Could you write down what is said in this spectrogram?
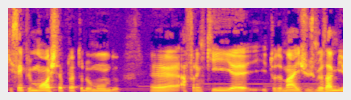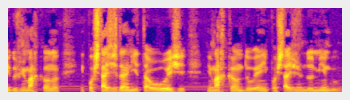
que sempre mostra para todo mundo é, a franquia e, tudo mais. Os meus amigos me marcando em postagens da Anitta hoje, me marcando em postagens no domingo,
